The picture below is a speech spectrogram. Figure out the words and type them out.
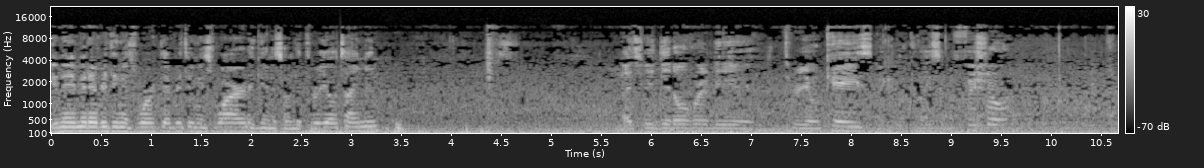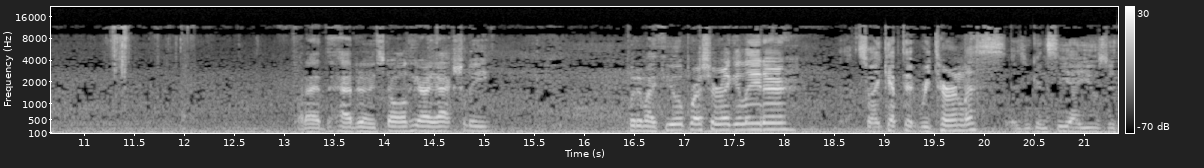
you name it, everything is worked, everything is wired. Again, it's on the 3.0 timing. Nicely did over the 3.0 case, make it look nice and official. What I had it installed here, I actually put in my fuel pressure regulator, so I kept it returnless. As you can see, I used the,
